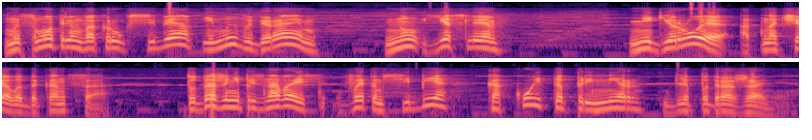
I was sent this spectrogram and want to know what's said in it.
мы смотрим вокруг себя, и мы выбираем, ну, если не героя от начала до конца, то даже не признаваясь в этом себе, какой-то пример для подражания.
